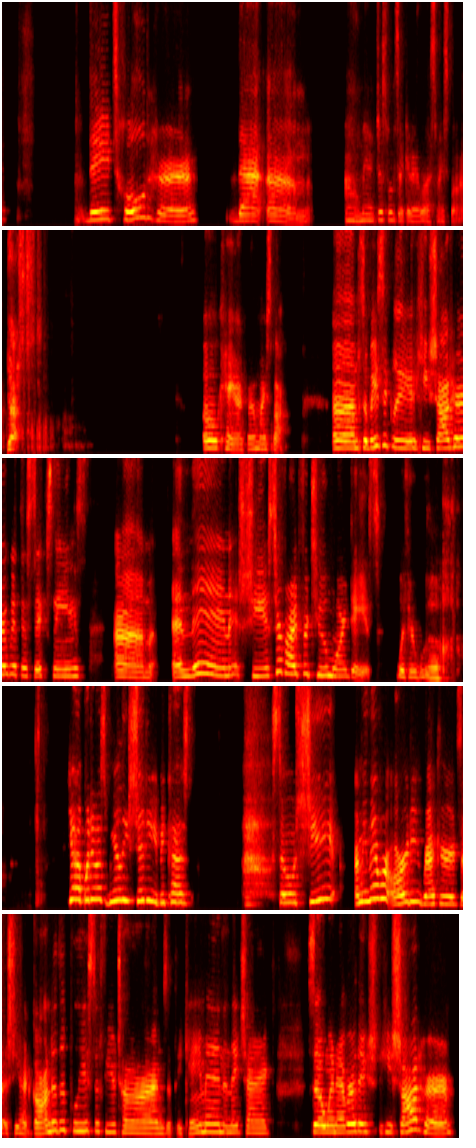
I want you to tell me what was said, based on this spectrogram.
they told her that um oh man just one second. I lost my spot. Yes. Okay i found my spot. Um so basically he shot her with the six things. Um and then she survived for two more days with her wound. Ugh. Yeah, but it was really shitty because so she I mean, there were already records that she had gone to the police a few times, that they came in and they checked. So whenever they he shot her,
